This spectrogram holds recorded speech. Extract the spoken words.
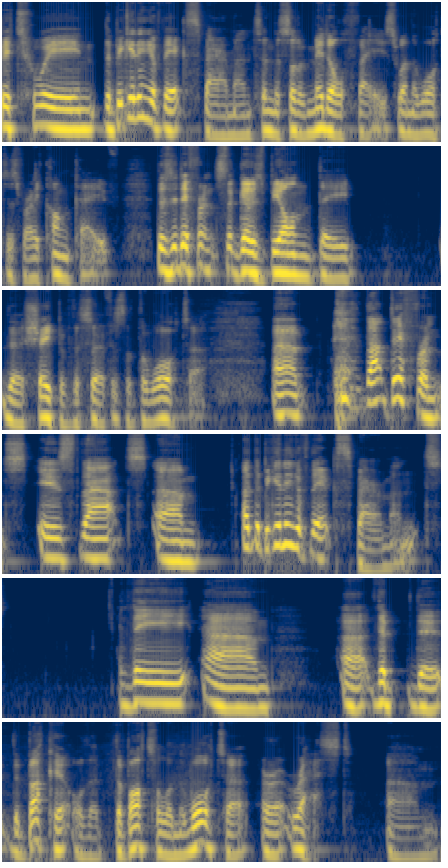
between the beginning of the experiment and the sort of middle phase when the water's very concave. There's a difference that goes beyond the the shape of the surface of the water. Um, that difference is that um, at the beginning of the experiment, the um, uh, the the the bucket or the the bottle and the water are at rest. Um,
